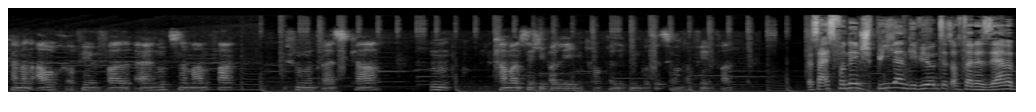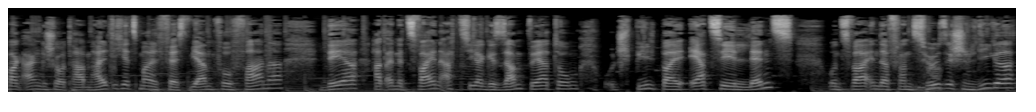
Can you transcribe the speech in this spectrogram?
kann man auch auf jeden Fall äh, nutzen am Anfang. 35k. Hm, kann man sich überlegen, auf der linken Position auf jeden Fall. Das heißt, von den Spielern, die wir uns jetzt auf der Reservebank angeschaut haben, halte ich jetzt mal fest. Wir haben Fofana, der hat eine 82er Gesamtwertung und spielt bei RC Lenz und zwar in der französischen Liga,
